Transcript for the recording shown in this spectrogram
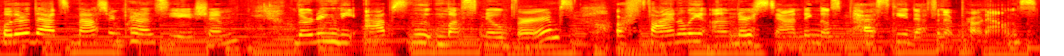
Whether that's mastering pronunciation, learning the absolute must know verbs, or finally understanding those pesky definite pronouns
